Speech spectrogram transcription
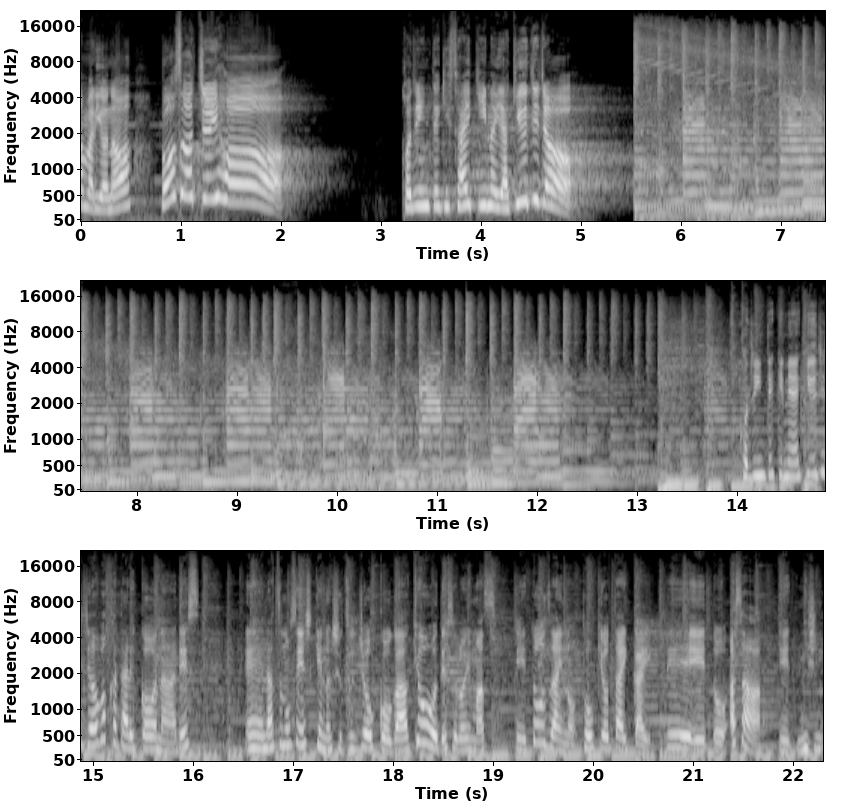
川マリオの暴走注意報。個人的最近の野球事情。個人的な野球事情を語るコーナーです、えー夏の選手権の出場校が今日出揃います、えー東西の東京大会で、えー、と朝、えー西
